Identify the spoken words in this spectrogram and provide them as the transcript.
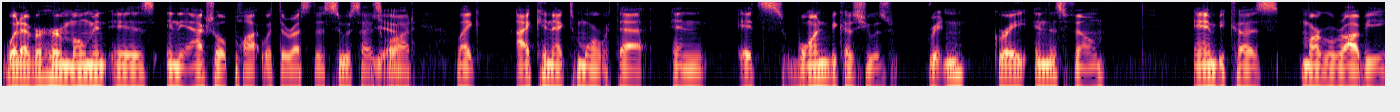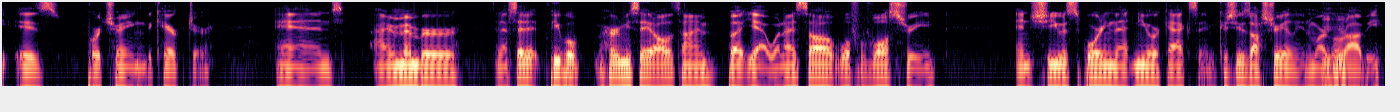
whatever her moment is in the actual plot with the rest of the Suicide Yeah. Squad. Like I connect more with that and it's one because she was written great in this film and because Margot Robbie is portraying the character. And I remember and I've said it people heard me say it all the time, but yeah, when I saw Wolf of Wall Street and she was sporting that New York accent because she's Australian, Margot Mhm. Robbie.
